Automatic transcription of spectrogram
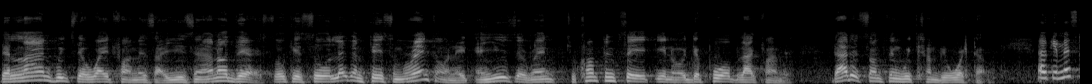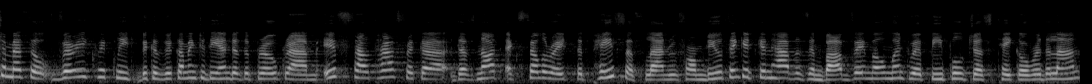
The land which the white farmers are using are not theirs, okay? So let them pay some rent on it and use the rent to compensate, you know, the poor black farmers. That is something which can be worked out. Okay, Mr. Metho, very quickly, because we're coming to the end of the program, if South Africa does not accelerate the pace of land reform, do you think it can have a Zimbabwe moment where people just take over the land?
